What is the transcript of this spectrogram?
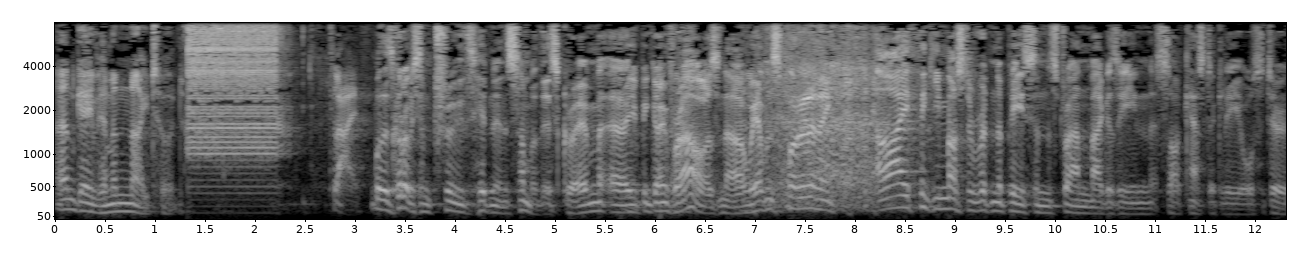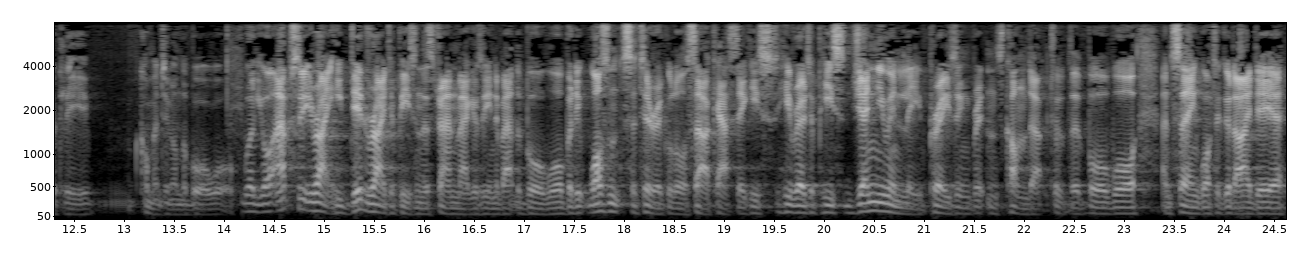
and gave him a knighthood. Clive. Well, there's got to be some truths hidden in some of this, Graeme. Uh, you've been going for hours now. We haven't spotted anything. I think he must have written a piece in the Strand magazine, sarcastically or satirically commenting on the Boer War. Well, you're absolutely right. He did write a piece in the Strand magazine about the Boer War, but it wasn't satirical or sarcastic. He's, he wrote a piece genuinely praising Britain's conduct of the Boer War and saying what a good idea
